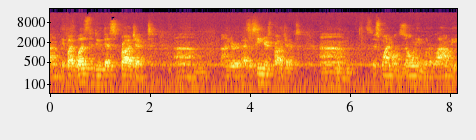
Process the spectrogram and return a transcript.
um, if I was to do this project um, under, as a seniors project, um, Esquimalt zoning would allow me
